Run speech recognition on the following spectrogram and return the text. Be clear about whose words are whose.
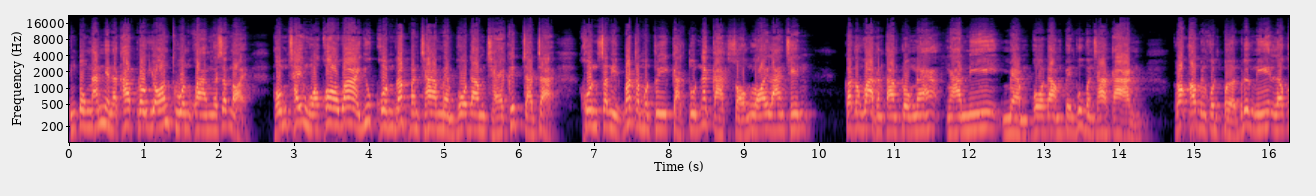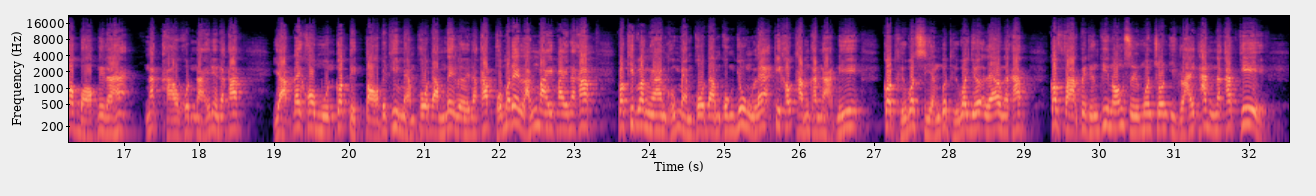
Speaker 1: ถึงตรงนั้นเนี่ยนะครับเราย้อนทวนความกันสักหน่อย ผมใช้หัวข้อว่ายุคคนรับบัญชาแหม่มโพธิ์ดำแฉคลิปจ่าจ่าคนสนิทรัฐมนตรีกักตุนหน้ากาก 200 ล้านชิ้น ก็ต้องว่ากันตามตรงนะฮะงานนี้แหม่มโพธิ์ดำเป็นผู้บัญชาการ เพราะเขาเป็นคนเปิดเรื่องนี้แล้วก็บอกนี่แหละฮะนักข่าวคนไหนเนี่ยนะครับ อยากได้ข้อมูลก็ติดต่อไปที่แหม่มโพธิ์ดำได้เลยนะครับ ผมไม่ได้หลังไมไปนะครับ เพราะคิดว่างานของแหม่มโพธิ์ดำคงยุ่ง และที่เขาทำขนาดนี้ ก็ถือว่าเสียงก็ถือว่าเยอะแล้วนะครับ ก็ฝากไปถึงพี่น้องสื่อมวลชนอีกหลายท่านนะครับ ที่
